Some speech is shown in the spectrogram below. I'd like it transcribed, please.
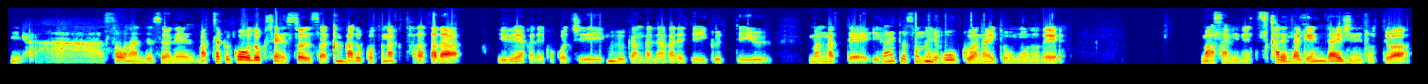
でいやー、そうなんですよね。全くこう、読者にストレスがかかることなく、ただただ緩やかで心地いい空間が流れていくっていう漫画って、意外とそんなに多くはないと思うので、まさにね、疲れた現代人にとっては、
